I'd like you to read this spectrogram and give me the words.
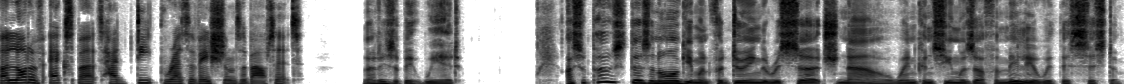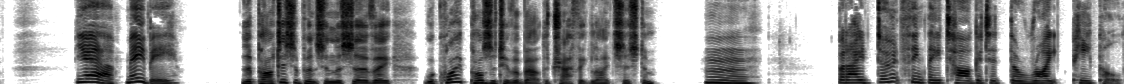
A lot of experts had deep reservations about it. That is a bit weird. I suppose there's an argument for doing the research now when consumers are familiar with this system. Yeah, maybe. The participants in the survey were quite positive about the traffic light system. Hmm. But I don't think they targeted the right people.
